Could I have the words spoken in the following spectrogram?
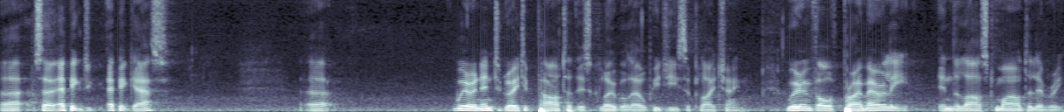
Uh, so Epic, Epic Gas, uh, we're an integrated part of this global LPG supply chain. We're involved primarily in the last mile delivery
